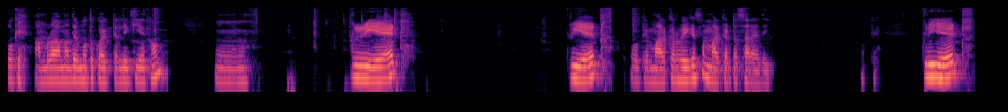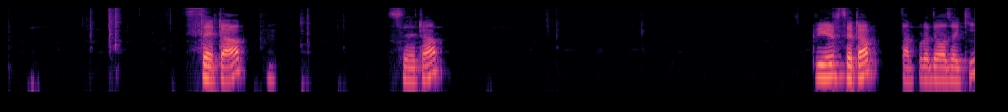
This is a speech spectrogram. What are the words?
ওকে, আমরা আমাদের মতো কয়েকটা লিখি এখন। ক্রিয়েট ক্রিয়েট ওকে মার্কার হয়ে গেছে মার্কারটা সারাই দিই। Okay create set up set up create set up তারপরে দেওয়া যায় কি?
